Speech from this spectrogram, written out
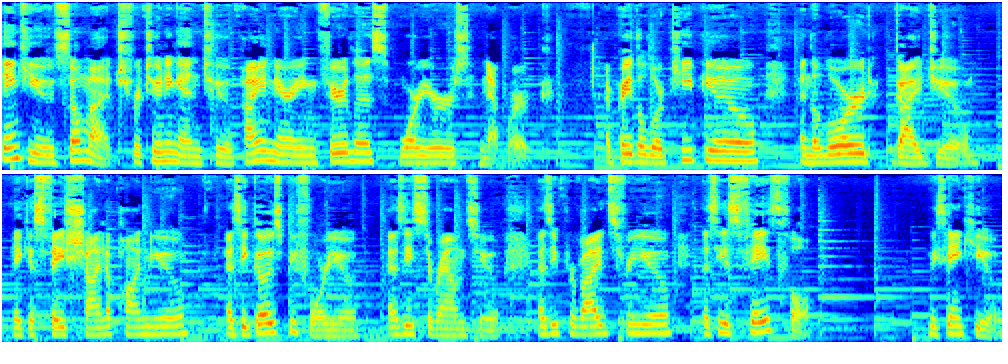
Thank you so much for tuning in to Pioneering Fearless Warriors Network. I pray the Lord keep you and the Lord guide you. Make his face shine upon you as he goes before you, as he surrounds you, as he provides for you, as he is faithful. We thank you.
